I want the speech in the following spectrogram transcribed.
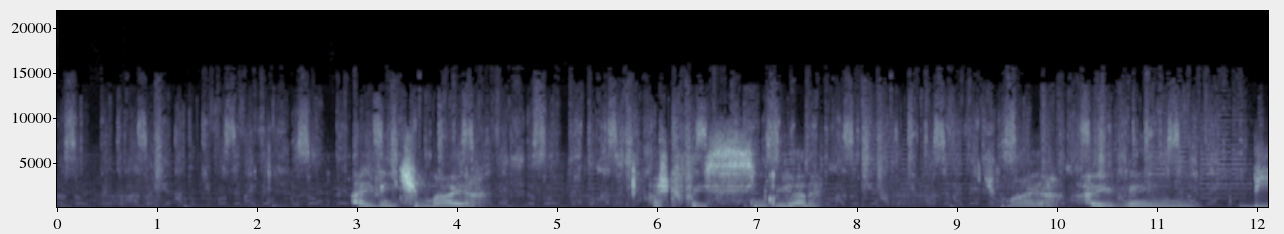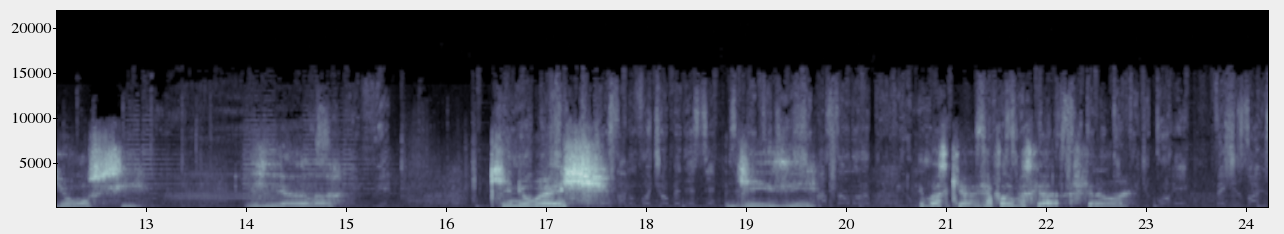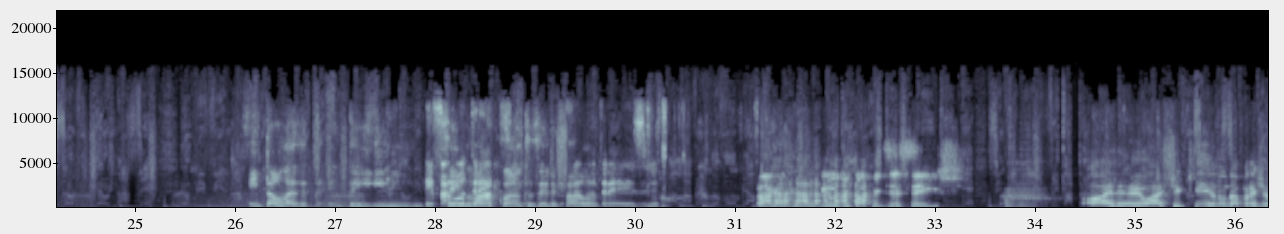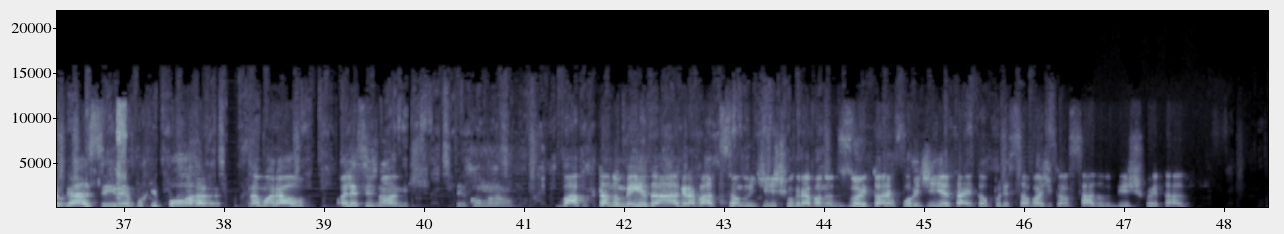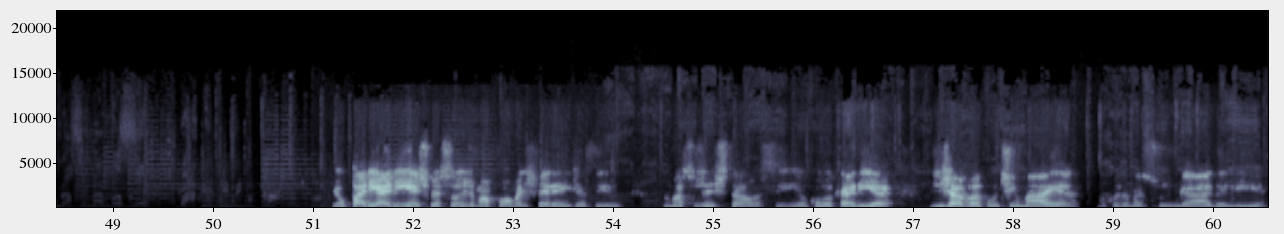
Aí vem Tim Maia. Acho que foi cinco já, né? Tim Maia. Aí vem Beyoncé, Rihanna, Kanye West, Jay-Z e Basquiat. Já falei Basquiat? Acho que não, né? Então, é, tem. Ele falou sei 13. lá quantos ele, ele falou. falou 13. Vaca com humilde top 16. Olha, eu acho que não dá pra julgar assim, né? Porque, porra, na moral, olha esses nomes. Tem como não. Baco que tá no meio da gravação do disco, gravando 18 horas por dia, tá? Então por isso essa voz de cansado do bicho, coitado. Eu parearia as pessoas de uma forma diferente, assim numa sugestão, assim. Eu colocaria Djavan com Tim Maia, uma coisa mais swingada ali.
